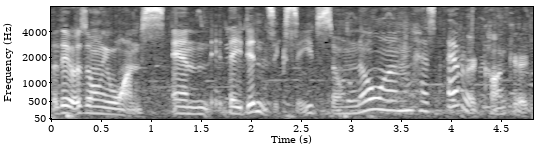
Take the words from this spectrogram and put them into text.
But it was only once, and they didn't succeed, so no one has ever conquered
